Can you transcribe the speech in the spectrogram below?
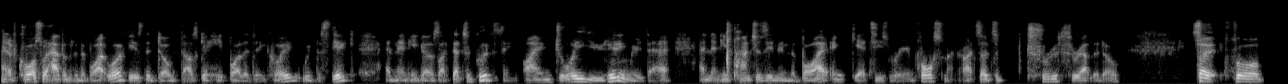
And of course, what happens with the bite work is the dog does get hit by the decoy with the stick, and then he goes like, "That's a good thing. I enjoy you hitting me with that." And then he punches in in the bite and gets his reinforcement, right? So it's a truth throughout the dog. So for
